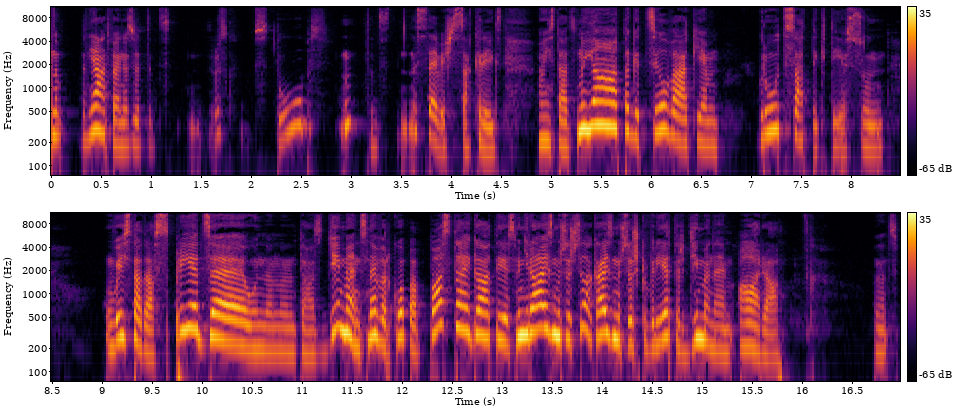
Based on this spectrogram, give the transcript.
nu, jāatvainos, bet drusku stūbas, nu, tad sevišķi sakarīgs. Viņas tāds, nu jā, tagad cilvēkiem grūti satikties. Un, un viss tādā spriedzē, un, un, un tās ģimenes nevar kopā pastaigāties. Viņi ir aizmirsuši, cilvēki aizmirsuši, ka var iet ar ģimenēm ārā. Tāds,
